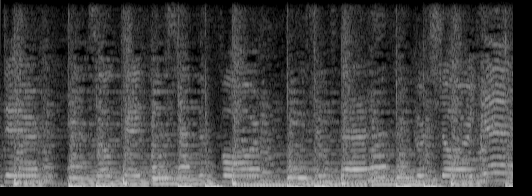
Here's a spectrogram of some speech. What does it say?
dear. It's okay, things happen for Reasons that I think are sure, yeah.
